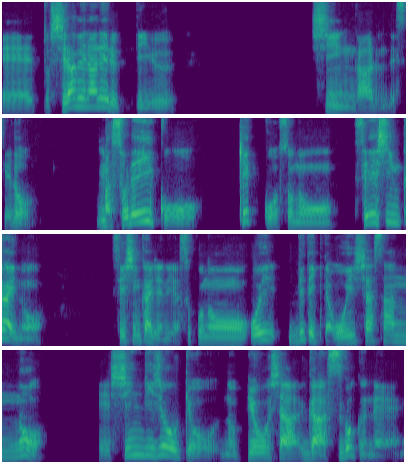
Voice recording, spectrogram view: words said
えっと、調べられるっていうシーンがあるんですけど、まあ、それ以降、結構その精神科医の、精神科医じゃねえや、そこのおい出てきたお医者さんの、えー心理状況の描写がすごくね、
